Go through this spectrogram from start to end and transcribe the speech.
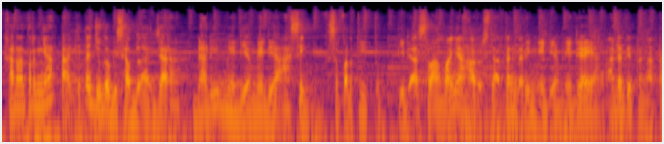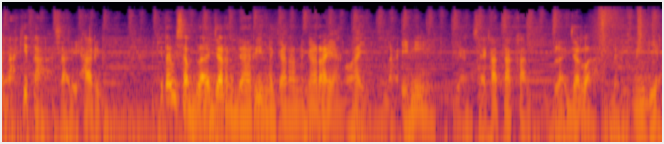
Karena ternyata kita juga bisa belajar dari media-media asing seperti itu. Tidak selamanya harus datang dari media-media yang ada di tengah-tengah kita sehari-hari. Kita bisa belajar dari negara-negara yang lain. Nah ini yang saya katakan, belajarlah dari media.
